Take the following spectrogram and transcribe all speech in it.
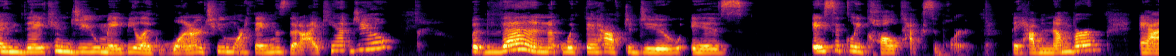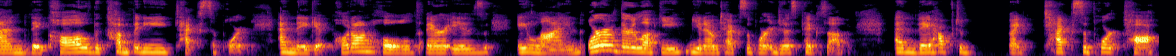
and they can do maybe like one or two more things that I can't do. But then what they have to do is basically call tech support. They have a number and they call the company tech support and they get put on hold. There is a line, or if they're lucky, you know, tech support just picks up and they have to like tech support talk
